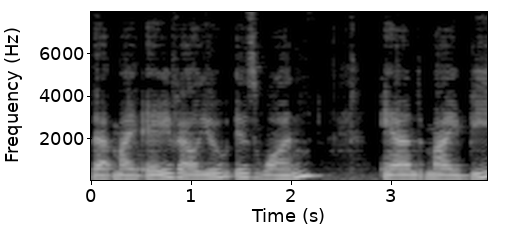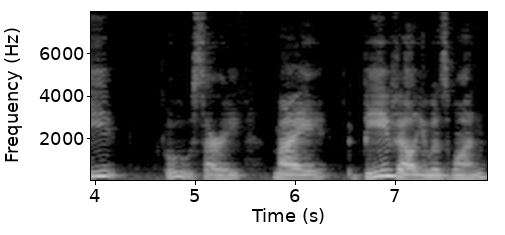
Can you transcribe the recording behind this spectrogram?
that my a value is 1, and my b, ooh, sorry, my b value is 1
